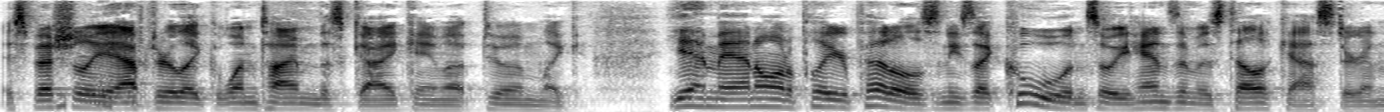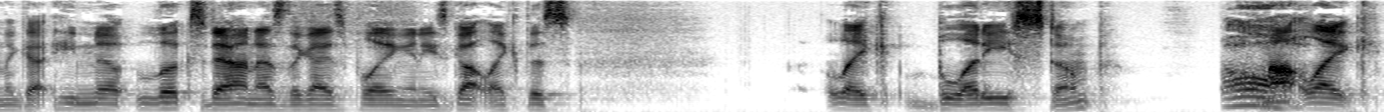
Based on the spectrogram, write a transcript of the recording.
especially Mm. after like one time this guy came up to him like, "Yeah, man, I want to play your pedals," and he's like, "Cool," and so he hands him his Telecaster, and the guy he no- looks down as the guy's playing, and he's got like this like bloody stump, oh, not like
